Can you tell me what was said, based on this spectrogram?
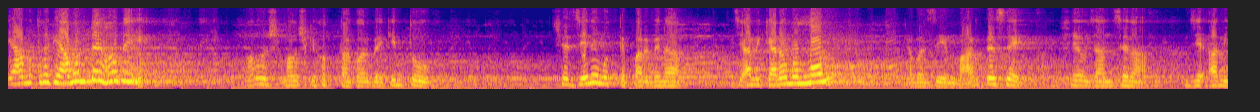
কেমন নাকি এমনটাই হবে? মানুষ মানুষকে হত্যা করবে, কিন্তু সে জেনে মরতে পারবে না যে আমি কেন মরলাম, আবার যে মারতেছে সেও জানছে না যে আমি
